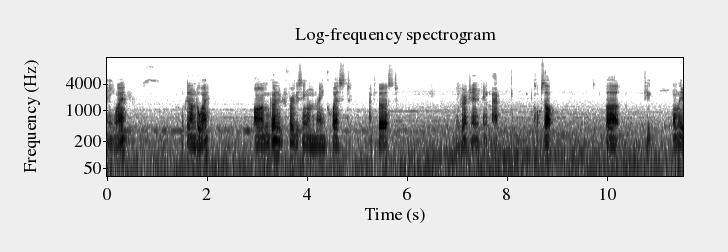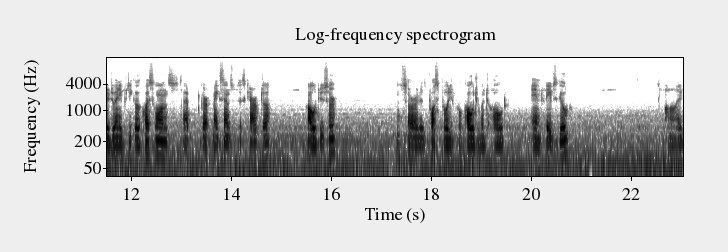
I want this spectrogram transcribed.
Anyway, we'll get underway. I'm going to be focusing on the main quest at first. I'm going to anything that pops up. But if you want me to do any particular quest ones that make sense with this character, I will do so. And so there's a possibility for of Winterhold and Thieves Guild. I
